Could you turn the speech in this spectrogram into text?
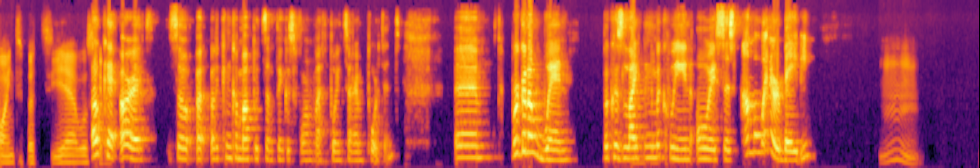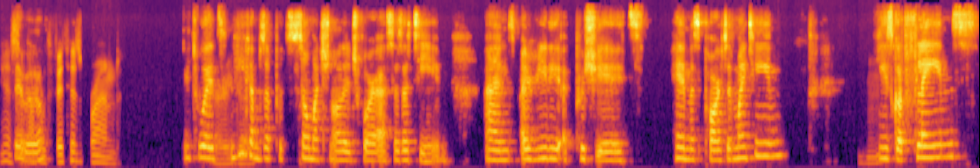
point, but yeah, we'll. Okay, all right. So I, I can come up with something because format points are important. Um, we're gonna win because Lightning McQueen always says, I'm a winner, baby. Mm. Yes, There we that go. would fit his brand. It would. Very he good. comes up with so much knowledge for us as a team. And I really appreciate him as part of my team. Mhm. He's got flames,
